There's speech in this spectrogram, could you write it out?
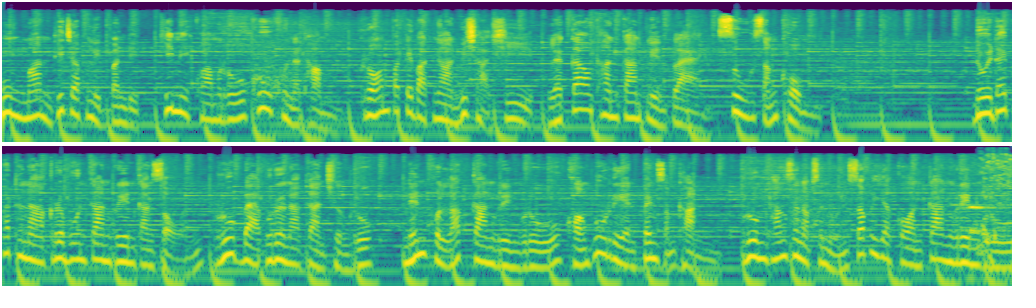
มุ่งมั่นที่จะผลิตบัณฑิตที่มีความรู้คู่คุณธรรม พร้อมปฏิบัติงานวิชาชีพ และก้าวทันการเปลี่ยนแปลง สู่สังคม โดยได้พัฒนากระบวนการเรียนการสอน รูปแบบบูรณาการเชิงรุก เน้นผลลัพธ์การเรียนรู้ของผู้เรียนเป็นสำคัญ รวมทั้งสนับสนุนทรัพยากรการเรียนรู้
